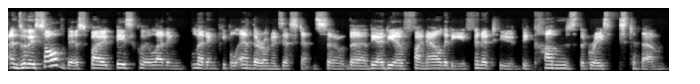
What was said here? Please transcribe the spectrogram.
and so they solve this by basically letting letting people end their own existence. So the the idea of finality, finitude, becomes the grace to them.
